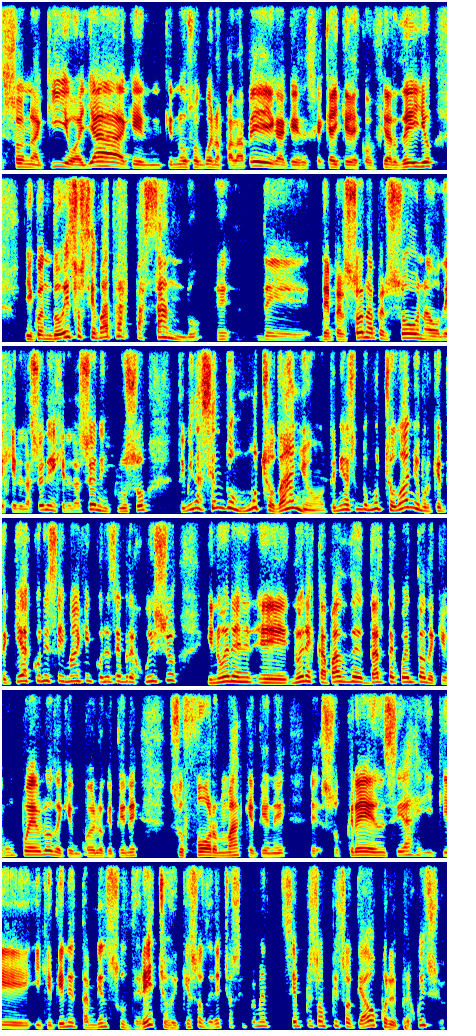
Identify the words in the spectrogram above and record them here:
son aquí o allá, que, no son buenos para la pega, que, que, hay que desconfiar de ellos. Y cuando eso se va traspasando, de, persona a persona o de generación en generación incluso, termina haciendo mucho daño, termina haciendo mucho daño porque te quedas con esa imagen, con ese prejuicio y no eres, eh, no eres capaz de darte cuenta de que es un pueblo, de que es un pueblo que tiene sus formas, que tiene eh, sus creencias y que, y que tiene también sus derechos y que esos derechos simplemente, siempre son pisoteados por el prejuicio.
